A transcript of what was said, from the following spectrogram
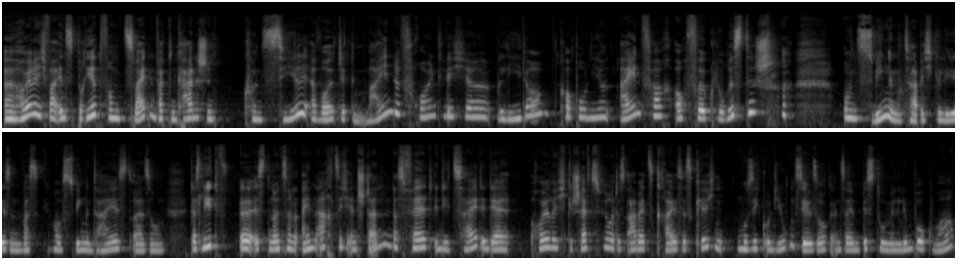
Äh, Heurich war inspiriert vom Zweiten Vatikanischen Konzil. Er wollte gemeindefreundliche Lieder komponieren, einfach auch folkloristisch und swingend, habe ich gelesen, was immer swingend heißt. Also das Lied äh, ist 1981 entstanden. Das fällt in die Zeit, in der Heurich Geschäftsführer des Arbeitskreises Kirchenmusik und Jugendseelsorge in seinem Bistum in Limburg war.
